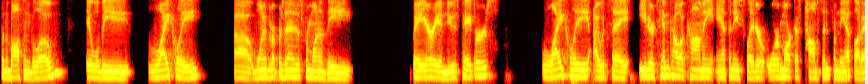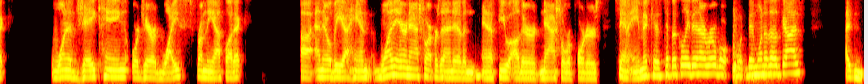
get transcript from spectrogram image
from the Boston Globe. It will be likely uh, one of the representatives from one of the Bay Area newspapers. Likely, I would say either Tim Kawakami, Anthony Slater, or Marcus Thompson from The Athletic. One of Jay King or Jared Weiss from The Athletic. Uh, and there will be a hand, one international representative and, and a few other national reporters. Sam Amick has typically been a been one of those guys. I, and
